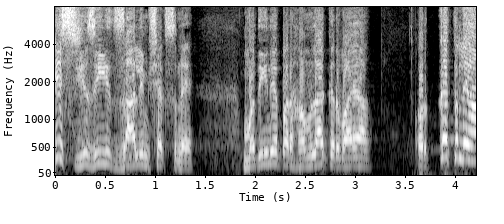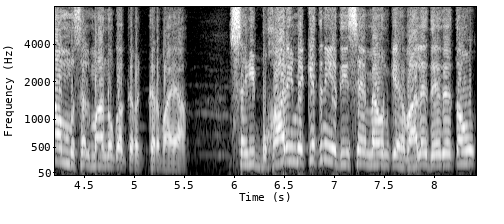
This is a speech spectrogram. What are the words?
इस यजीद जालिम शख्स ने मदीने पर हमला करवाया और कत्लेआम मुसलमानों का कर, करवाया? सही बुखारी में कितनी हदीसें मैं उनके हवाले दे देता हूँ।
